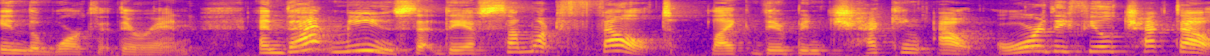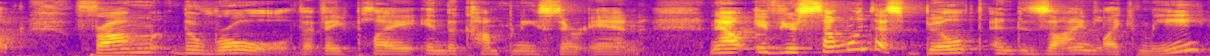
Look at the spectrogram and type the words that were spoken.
in the work that they're in. And that means that they have somewhat felt like they've been checking out or they feel checked out from the role that they play in the companies they're in. Now, if you're someone that's built and designed like me,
